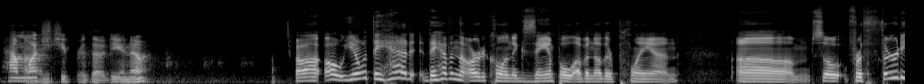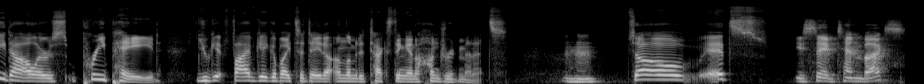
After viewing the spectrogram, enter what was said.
How much Um, cheaper though? Do you know? Uh, oh, you know what they had? They have in the article an example of another plan. Um, so for thirty dollars prepaid, you get five gigabytes of data, unlimited texting, and hundred minutes. Mm-hmm. So it's You save ten bucks.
